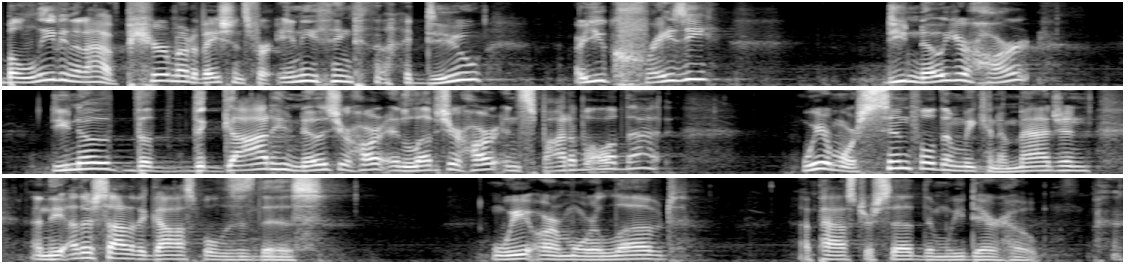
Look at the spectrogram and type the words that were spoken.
believing that I have pure motivations for anything that I do? Are you crazy? Do you know your heart? Do you know the, the God who knows your heart and loves your heart in spite of all of that? We are more sinful than we can imagine. And the other side of the gospel is this we are more loved, a pastor said, than we dare hope.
